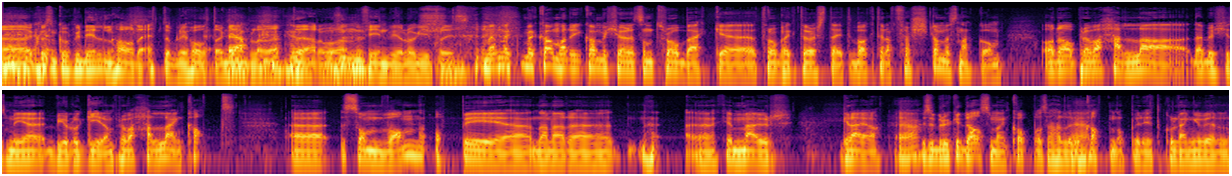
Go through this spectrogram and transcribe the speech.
eh, hvordan krokodillen har det etter å bli holdt av gamblere, det hadde vært en fin biologipris. Men, men, men kan, vi, kan vi kjøre et sånn throwback, uh, throwback Thursday tilbake til det første vi snakker om? Og da prøve å helle Det blir ikke så mye biologi. De prøver å helle en katt uh, som vann oppi uh, den der uh, maur-greia. Ja. Hvis du bruker det som en kopp, og så heller Ja. du katten oppi dit, hvor lenge vil,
